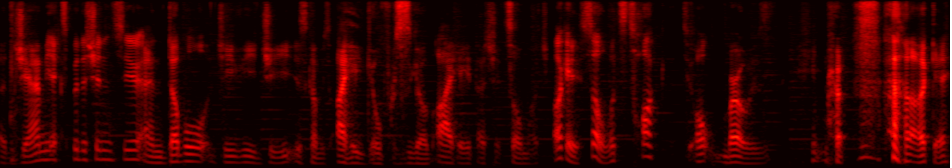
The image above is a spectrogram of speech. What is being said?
A Jammy expedition is here and double GVG is coming. I hate Guild versus Guild. I hate that shit so much. Okay, so let's talk to. Oh, bro, is okay,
